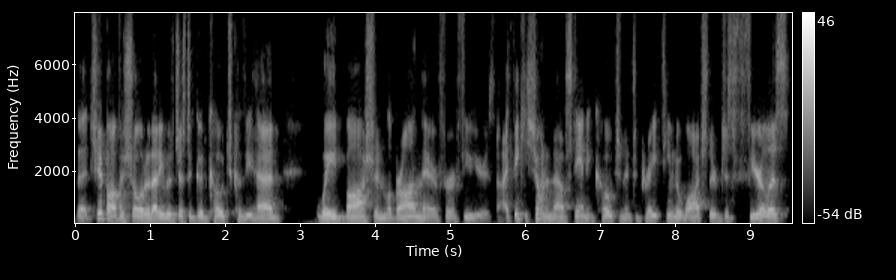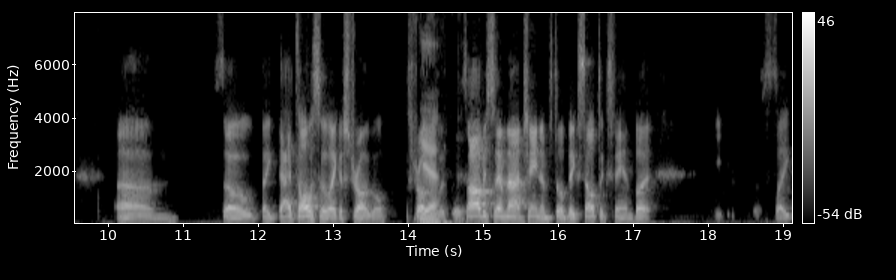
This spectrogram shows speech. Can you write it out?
that chip off his shoulder that he was just a good coach because he had Wade Bosh and LeBron there for a few years. I think he's shown an outstanding coach, and it's a great team to watch. They're just fearless. Um, so like that's also like a struggle struggle Yeah. with this. Obviously, I'm not changing. I'm still a big Celtics fan, but it's like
